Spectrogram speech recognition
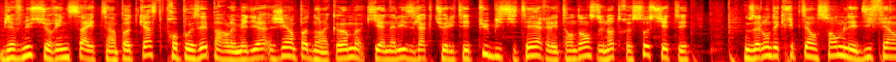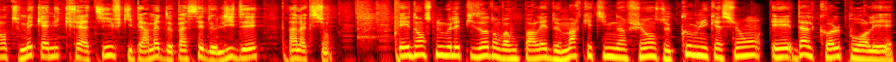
Bienvenue sur Insight, un podcast proposé par le média J'ai un pote dans la com qui analyse l'actualité publicitaire et les tendances de notre société. Nous allons décrypter ensemble les différentes mécaniques créatives qui permettent de passer de l'idée à l'action. Et dans ce nouvel épisode, on va vous parler de marketing d'influence, de communication et d'alcool pour les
